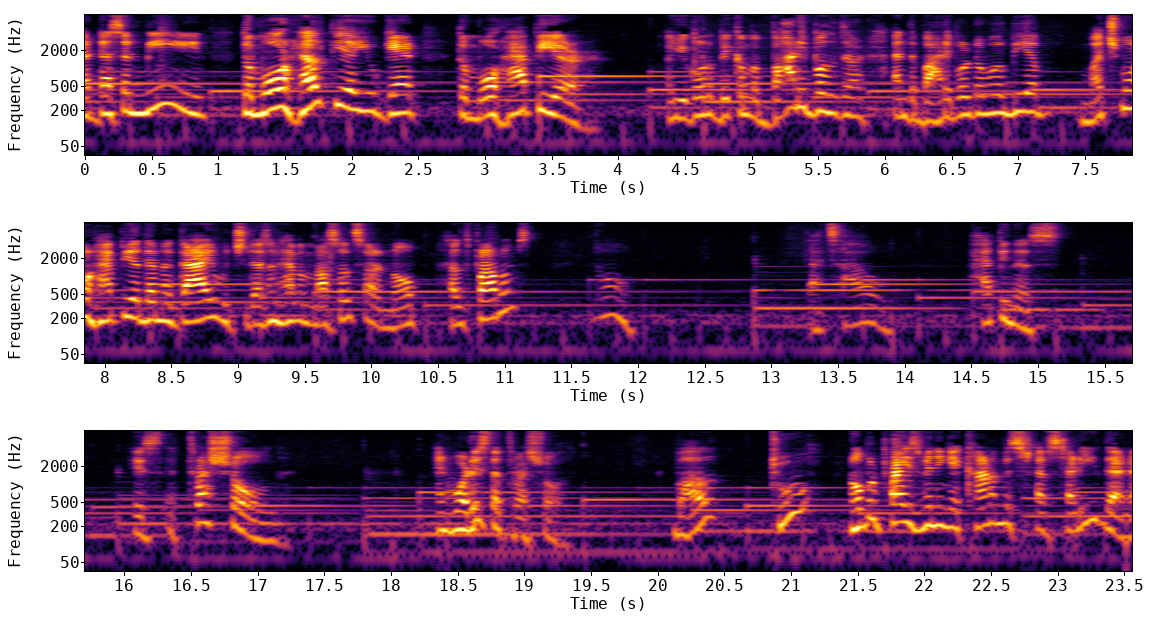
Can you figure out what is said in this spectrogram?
That doesn't mean the more healthier you get, the more happier. Are you going to become a bodybuilder and the bodybuilder will be a much more happier than a guy which doesn't have muscles or no health problems? No. That's how happiness is a threshold. And what is the threshold? Well, Nobel Prize winning economists have studied that.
